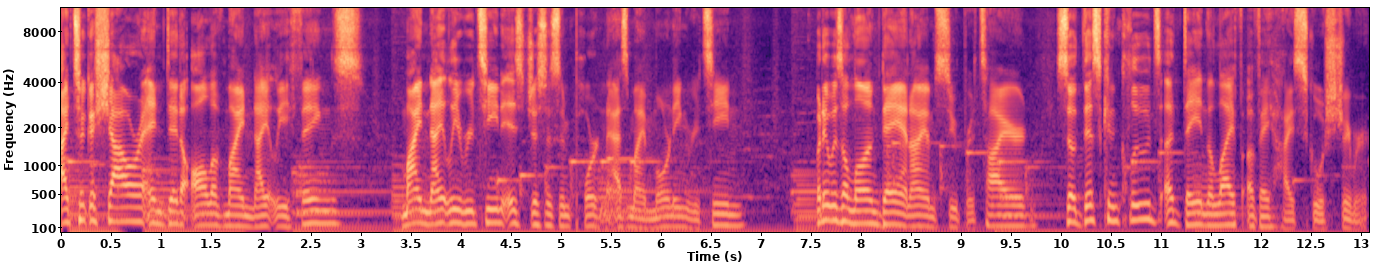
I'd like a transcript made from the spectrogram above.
I took a shower and did all of my nightly things. My nightly routine is just as important as my morning routine. But it was a long day and I am super tired. So this concludes a day in the life of a high school streamer.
